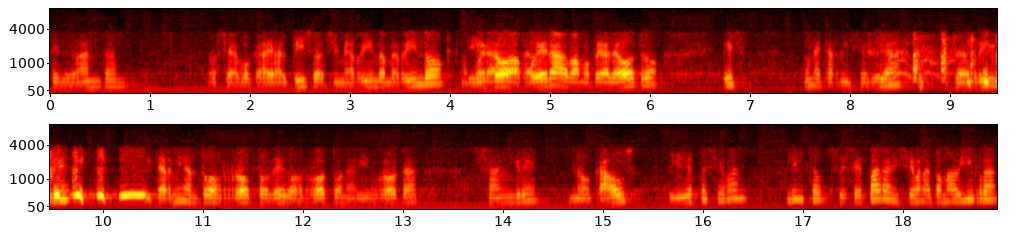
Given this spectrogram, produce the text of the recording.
se levantan. O sea, vos caes al piso, decís me rindo, me rindo, Afuera, listo, claro. afuera, vamos a pegarle a otro. Es una carnicería terrible y terminan todos rotos, dedos rotos, nariz rota, sangre, knockouts y después se van, listo, se separan y se van a tomar birra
